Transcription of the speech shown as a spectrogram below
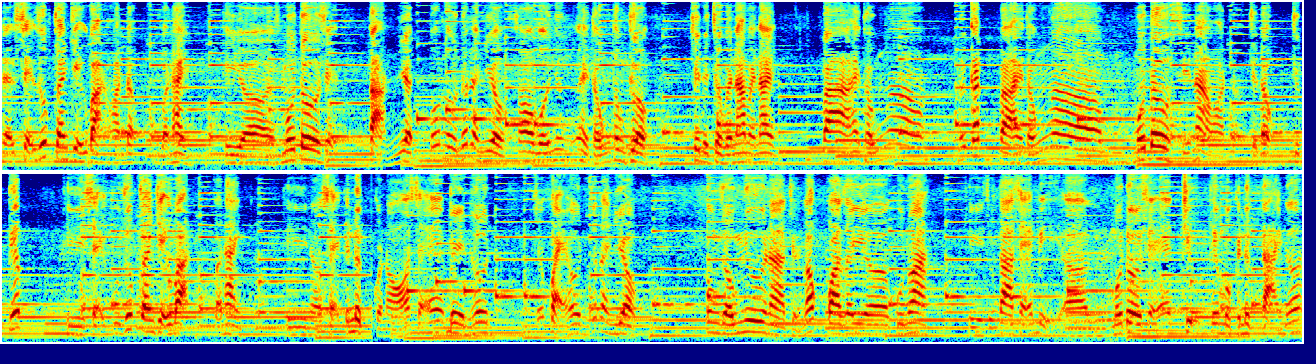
Sẽ, sẽ giúp cho anh chị và các bạn hoạt động vận hành. Thì uh, motor sẽ tản nhiệt tốt hơn rất là nhiều so với những hệ thống thông thường trên thị trường Việt Nam hiện nay. Và hệ thống ờ, uh, lưỡi cắt và hệ thống ờ, motor thế nào hoạt động chuyển động trực tiếp thì sẽ giúp cho anh chị và bạn vận hành. Thì nó sẽ cái lực của nó sẽ bền hơn sẽ khỏe hơn rất là nhiều. Không giống như là chuyển góc qua dây ờ, cun hoa thì chúng ta sẽ bị uh, motor sẽ chịu thêm một cái lực tải nữa.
